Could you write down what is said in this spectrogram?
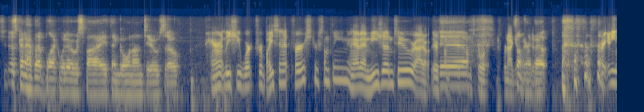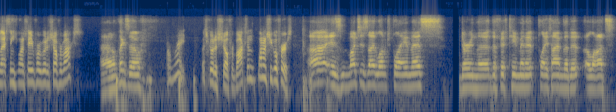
She does kind of have that Black Widow spy thing going on too. So Apparently, she worked for Bison at first or something and had amnesia in two, or I don't, there's, some, there's some story. We're not getting something there like today. that. All right, any last things you want to say before we go to Shelf or Box? I don't think so. All right, let's go to Shelf or Box, and why don't you go first? Uh, as much as I loved playing this during the the 15 minute playtime that it allots,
